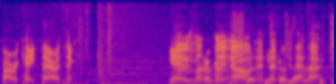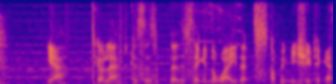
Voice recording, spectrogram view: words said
barricade there, I think. Yeah. Oh, you is need that to go- okay? you need to Down go- and you then to to go the left. left. Yeah, to go left because there's, a, there's this thing in the way that's stopping me shooting it.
